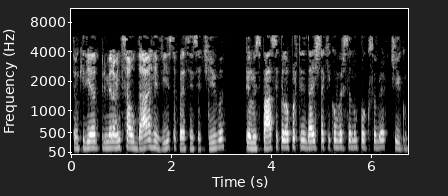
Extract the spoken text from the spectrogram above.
Então eu queria primeiramente saudar a revista por essa iniciativa, pelo espaço e pela oportunidade de estar aqui conversando um pouco sobre o artigo.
